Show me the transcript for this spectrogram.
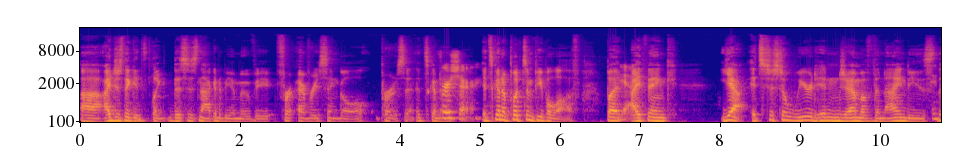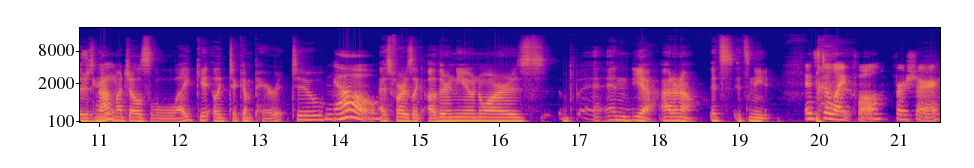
Uh, I just think it's like this is not going to be a movie for every single person. It's gonna for sure. it's gonna put some people off, but Yeah. I think yeah, it's just a weird hidden gem of the '90s. It's There's not much else like it, like to compare it to, No, as far as like other neo noirs. And yeah, I don't know. It's it's neat. It's delightful for sure.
